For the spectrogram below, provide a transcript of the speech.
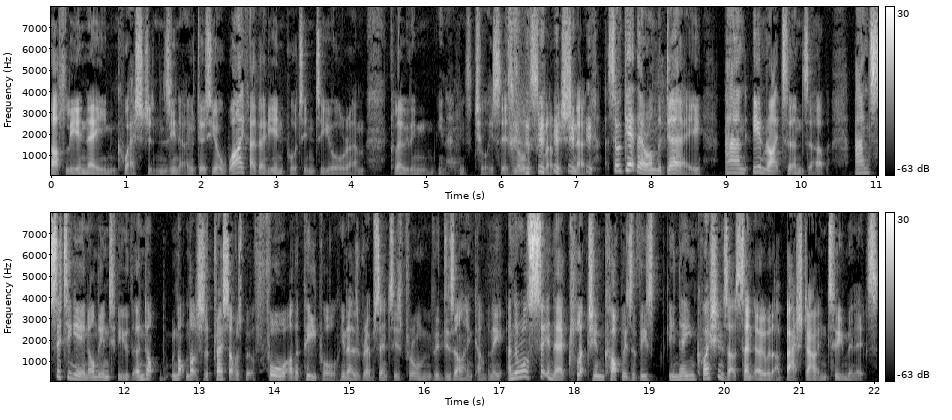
utterly inane questions. You know, does your wife have any input into your um, clothing, you know, choices and all this rubbish? You know, so I get there on the day, and Ian Wright turns up, and sitting in on the interview, and not not not just a press office, but four other people. You know, representatives from the design company, and they're all sitting there clutching copies of these inane questions that I sent over that I bashed out in two minutes.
